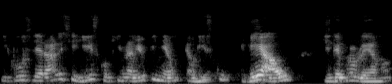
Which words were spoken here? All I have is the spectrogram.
e considerar esse risco, que, na minha opinião, é um risco real de ter problema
